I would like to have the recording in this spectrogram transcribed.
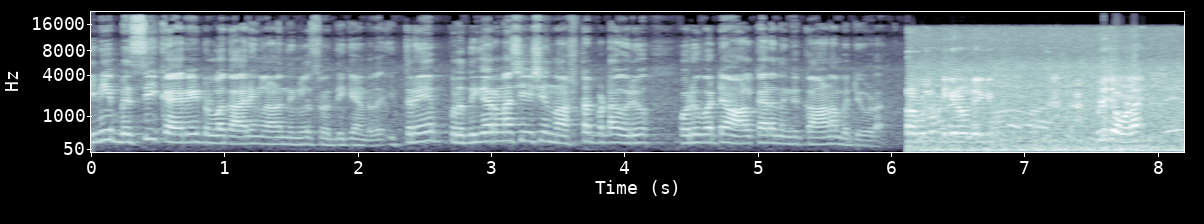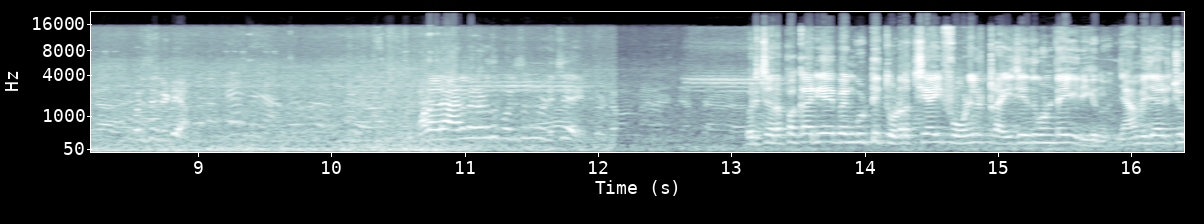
ഇനി ബസ്സിൽ കയറിയിട്ടുള്ള കാര്യങ്ങളാണ് നിങ്ങൾ ശ്രദ്ധിക്കേണ്ടത്. ഇത്രയും പ്രതികരണശേഷി നഷ്ടപ്പെട്ട ഒരു ഒരു പറ്റം ആൾക്കാരെ നിങ്ങൾക്ക് കാണാൻ പറ്റും ഇവിടെ ഒരു ചെറുപ്പക്കാരിയായ പെൺകുട്ടി തുടർച്ചയായി ഫോണിൽ ട്രൈ ചെയ്തുകൊണ്ടേയിരിക്കുന്നു. ഞാൻ വിചാരിച്ചു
